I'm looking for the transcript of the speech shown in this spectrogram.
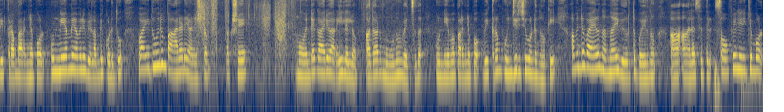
വിക്രം പറഞ്ഞപ്പോൾ ഉണ്ണിയമ്മ അവന് വിളമ്പിക്കൊടുത്തു. വൈദൂനും പാലടയാണ് ഇഷ്ടം. പക്ഷേ മോന്റെ കാര്യം അറിയില്ലല്ലോ. അതാണ് മൂന്നും വെച്ചത്. ഉണ്ണിയമ്മ പറഞ്ഞപ്പോൾ വിക്രം പുഞ്ചിരിച്ചുകൊണ്ട് നോക്കി. അവന്റെ വയറ് നന്നായി വീർത്തു പോയിരുന്നു. ആ ആലസ്യത്തിൽ സോഫയിലിരിക്കുമ്പോൾ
